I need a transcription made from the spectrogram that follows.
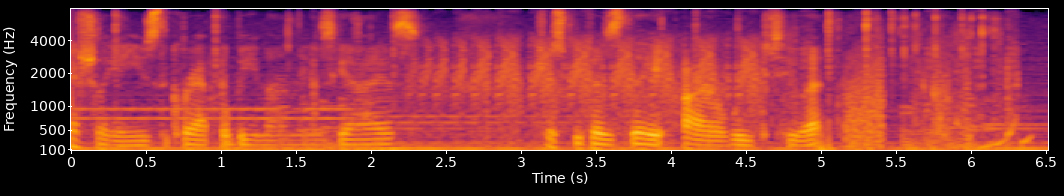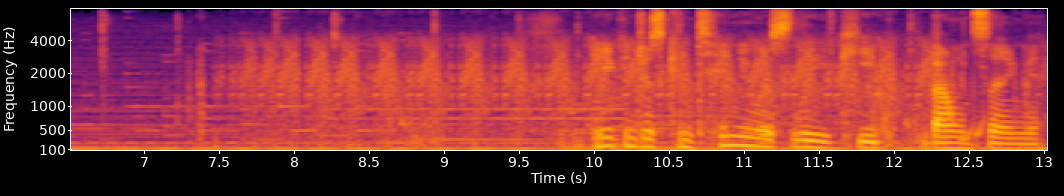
Actually, I use the grapple beam on these guys. just because they are weak to it. And you can just continuously keep bouncing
